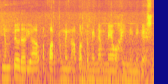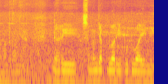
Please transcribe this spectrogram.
Nyempil dari apartemen-apartemen yang mewah ini nih guys teman-temannya dari semenjak 2002 ini.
